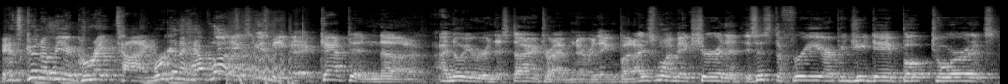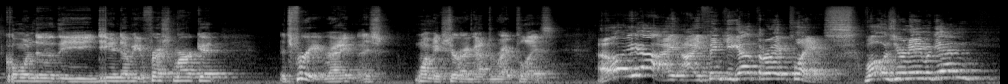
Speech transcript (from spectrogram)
It's gonna be a great time. We're gonna have lots Hey, excuse me, uh, Captain. Uh, I know you were in this diatribe and everything, but I just want to make sure that is this the free RPG Day boat tour that's going to the D&W Fresh Market? It's free, right? I just want to make sure I got the right place. Oh yeah, I, I think you got the right place. What was your name again?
